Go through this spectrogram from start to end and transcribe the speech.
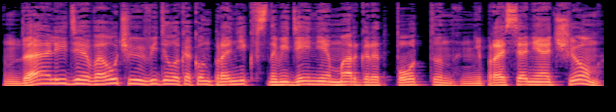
Да, Лидия воочию видела, как он проник в сновидение Маргарет Поттон, не прося ни о чем,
